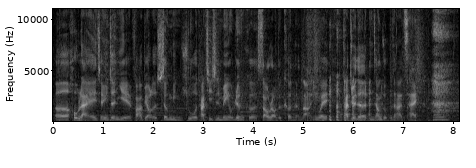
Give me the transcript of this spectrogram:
呃，后来陈玉珍也发表了声明说，他其实没有任何骚扰的可能啦，因为他觉得林长佐不是他的菜。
